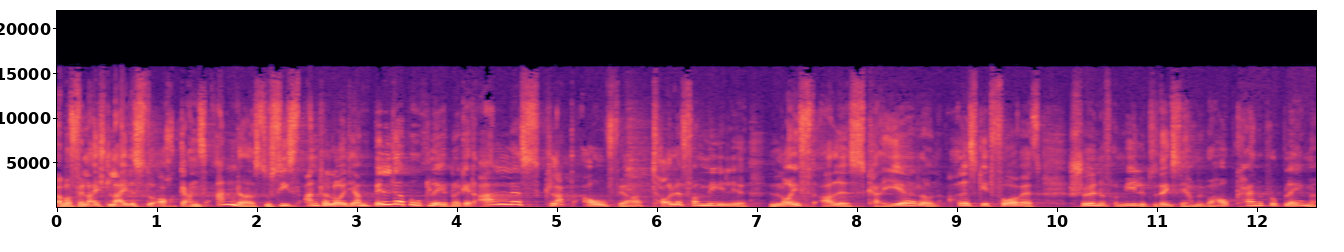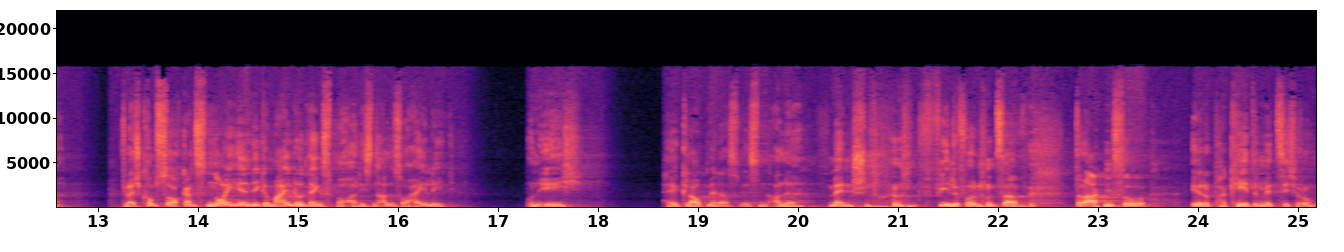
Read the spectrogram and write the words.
Aber vielleicht leidest du auch ganz anders. Du siehst andere Leute, die haben Bilderbuchleben, da geht alles glatt auf, ja, tolle Familie, läuft alles, Karriere und alles geht vorwärts, schöne Familie. Du denkst, die haben überhaupt keine Probleme. Vielleicht kommst du auch ganz neu hier in die Gemeinde und denkst, boah, die sind alle so heilig. Und ich, hey, glaub mir das, wir sind alle Menschen. Viele von uns haben, tragen so ihre Pakete mit sich rum.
